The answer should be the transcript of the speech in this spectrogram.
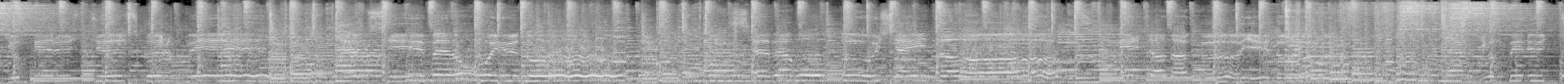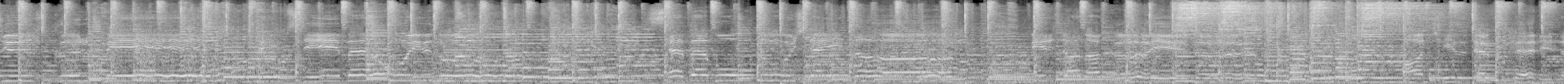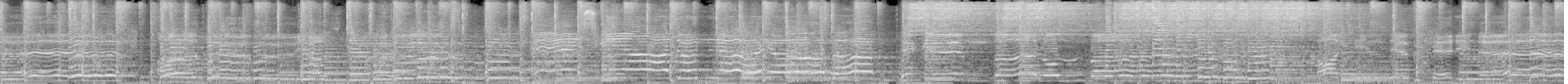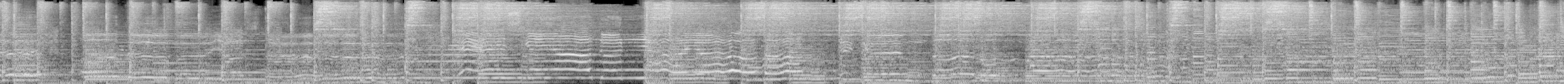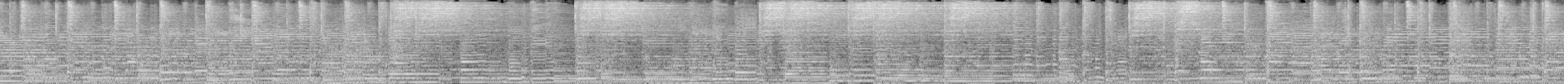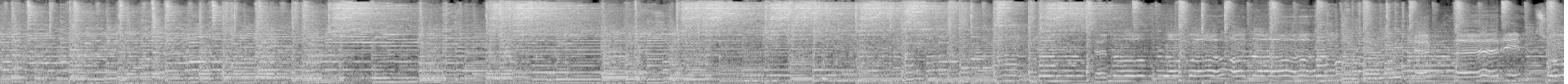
Yıl bir üç yüz kırk bir Nefsime uydu. Sebep oldu şeytan Bir cana kıydı. Yıl bir üç yüz kırk bir Nefsime uydu. Sebep oldu şeytan Bir cana kıydı defterine ağlama ana Dertlerim çoktur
